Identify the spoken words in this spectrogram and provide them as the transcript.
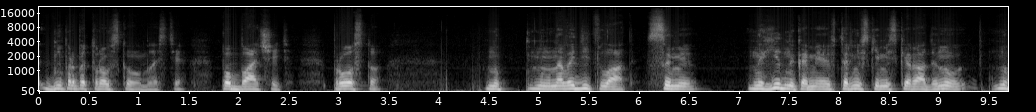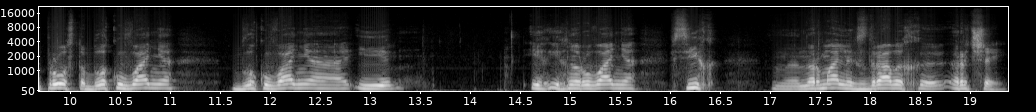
Дніпропетровської області побачить просто ну, ну наведіть лад з цими негідниками в Тернівській міській раді. Ну, ну просто блокування, блокування і, ігнорування всіх е, нормальних здравих е, речей.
